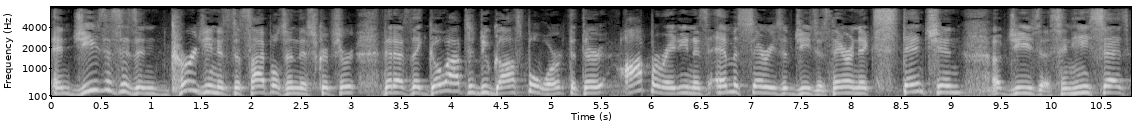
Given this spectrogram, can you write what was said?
And Jesus is encouraging his disciples in this scripture that as they go out to do gospel work, that they're operating as emissaries of Jesus. They are an extension of Jesus. And he says,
